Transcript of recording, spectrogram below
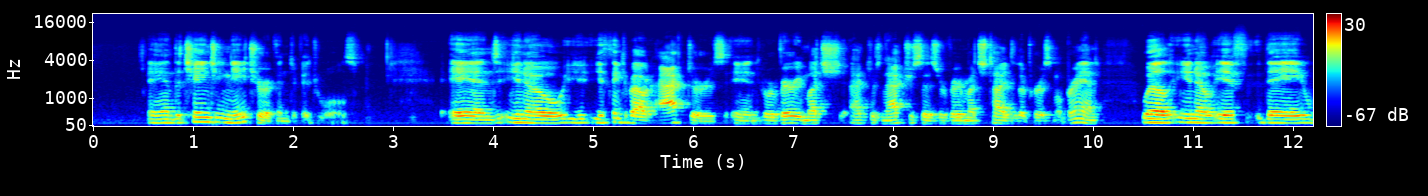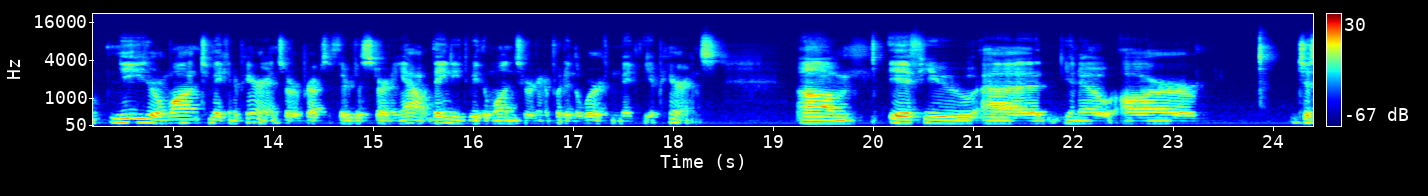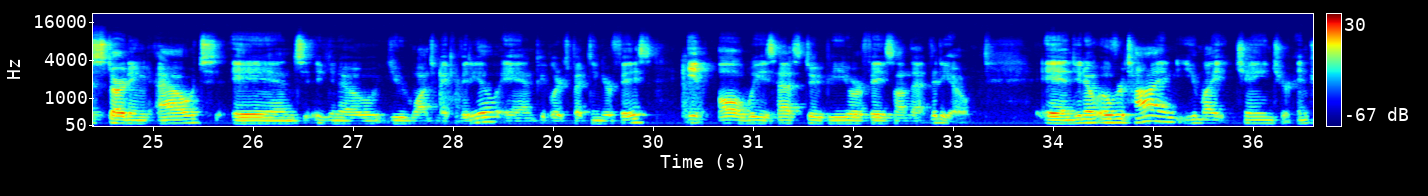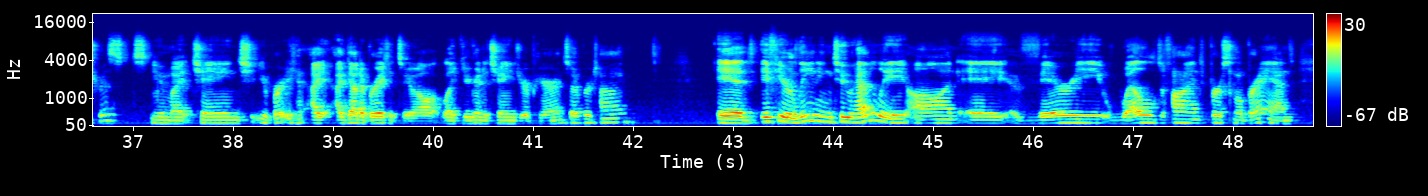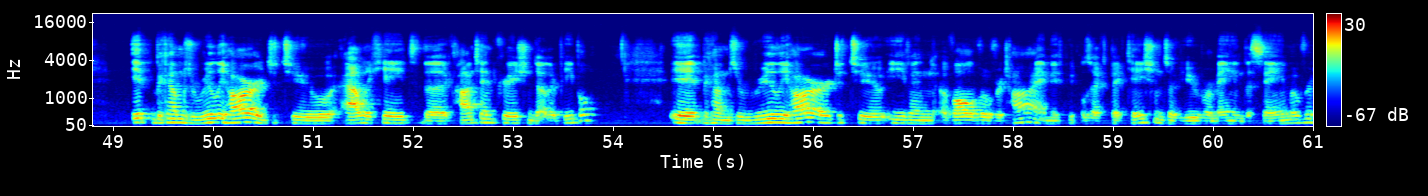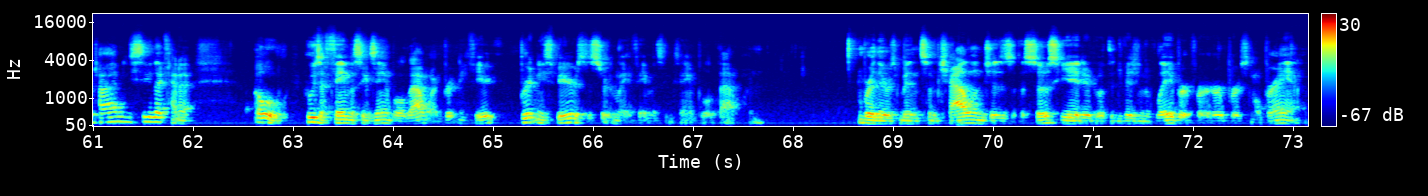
and the changing nature of individuals. And, you know, you, you think about actors and who are very much, actors and actresses are very much tied to their personal brand well, you know, if they need or want to make an appearance, or perhaps if they're just starting out, they need to be the ones who are going to put in the work and make the appearance. Um, if you, uh, you know, are just starting out and, you know, you want to make a video and people are expecting your face, it always has to be your face on that video. And you know, over time, you might change your interests. You might change your. I, I got to break it to you all. Like you're going to change your appearance over time. And if you're leaning too heavily on a very well-defined personal brand, it becomes really hard to allocate the content creation to other people. It becomes really hard to even evolve over time if people's expectations of you remain the same over time. You see that kind of oh, who's a famous example of that one? Britney, Britney Spears is certainly a famous example of that one, where there's been some challenges associated with the division of labor for her personal brand,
